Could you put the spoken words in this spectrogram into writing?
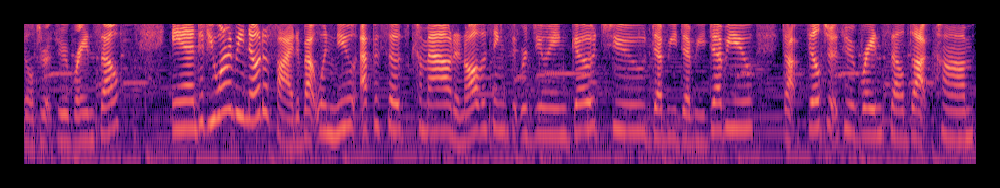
filter it through a brain cell. And if you want to be notified about when new episodes come out and all the things that we're doing, go to www.filteritthroughabraincell.com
